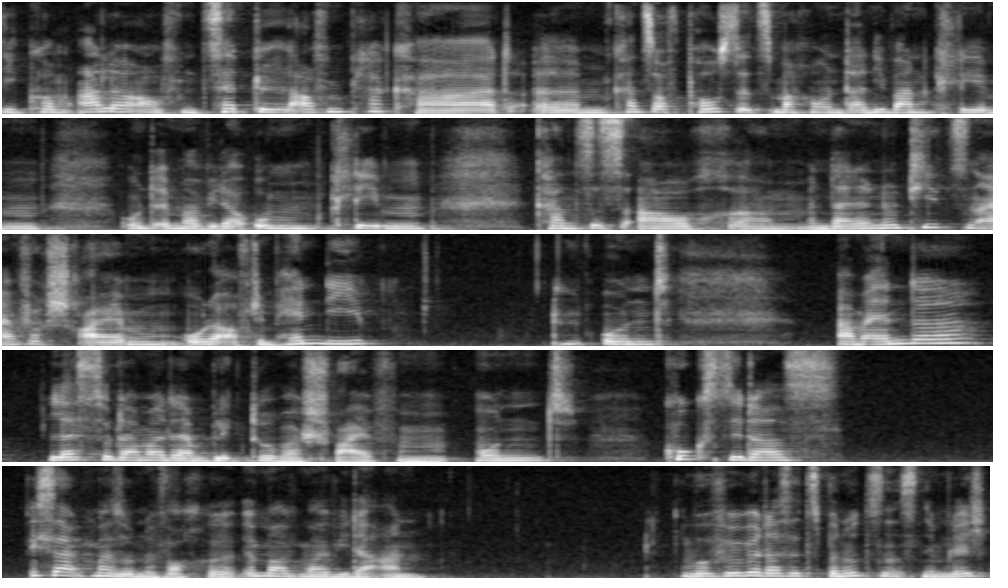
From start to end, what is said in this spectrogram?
Die kommen alle auf einen Zettel, auf ein Plakat, ähm, kannst du auf Post-its machen und an die Wand kleben und immer wieder umkleben. Kannst es auch ähm, in deine Notizen einfach schreiben oder auf dem Handy. Und am Ende lässt du da mal deinen Blick drüber schweifen und guckst dir das, ich sag mal so eine Woche, immer mal wieder an. Wofür wir das jetzt benutzen, ist nämlich,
